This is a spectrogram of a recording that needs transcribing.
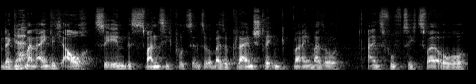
Und da gibt Ja. man eigentlich auch 10 bis 20 Prozent sogar. Bei so kleinen Strecken gibt man eigentlich mal so 1,50, 2 Euro,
